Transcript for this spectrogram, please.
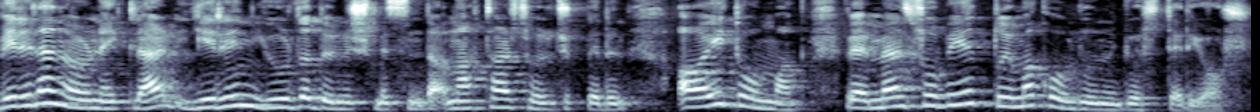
Verilen örnekler yerin yurda dönüşmesinde anahtar sözcüklerin ait olmak ve mensubiyet duymak olduğunu gösteriyor.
